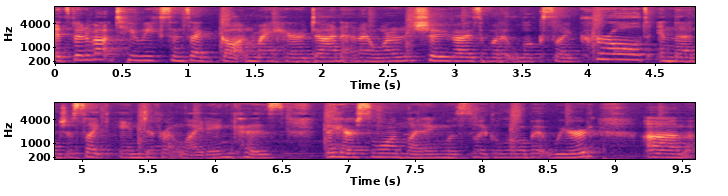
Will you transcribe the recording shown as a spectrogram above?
It's been about two weeks since I've gotten my hair done and I wanted to show you guys what it looks like curled and then just like in different lighting because the hair salon lighting was like a little bit weird. Um,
